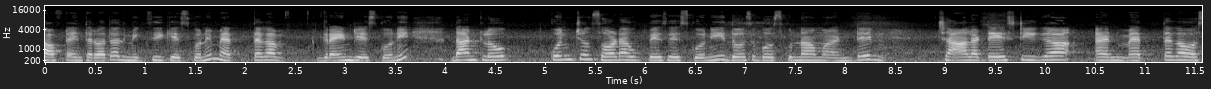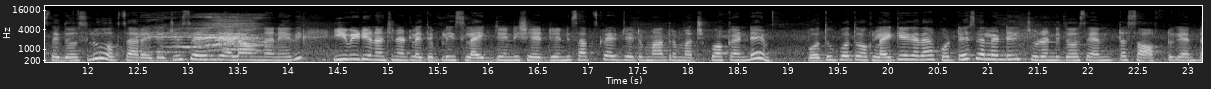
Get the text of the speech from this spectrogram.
సాఫ్ట్ అయిన తర్వాత అది మిక్సీకి వేసుకొని మెత్తగా గ్రైండ్ చేసుకొని దాంట్లో కొంచెం సోడా ఉప్పు వేసేసుకొని దోశ పోసుకున్నాము అంటే చాలా టేస్టీగా అండ్ మెత్తగా వస్తాయి దోశలు. ఒకసారి అయితే చూసేయండి ఎలా ఉందనేది. ఈ వీడియో నచ్చినట్లయితే ప్లీజ్ లైక్ చేయండి షేర్ చేయండి సబ్స్క్రైబ్ చేయడం మాత్రం మర్చిపోకండి. పోతూ పోతూ ఒక లైకే కదా కొట్టేసి చూడండి దోశ ఎంత సాఫ్ట్గా ఎంత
